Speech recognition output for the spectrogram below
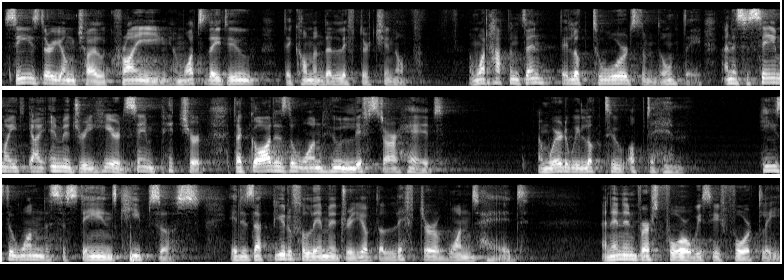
sees their young child crying, and what do they do? They come and they lift their chin up. And what happens then? They look towards them, don't they? And it's the same imagery here, the same picture that God is the one who lifts our head. And where do we look to? Up to Him. He's the one that sustains, keeps us. It is that beautiful imagery of the lifter of one's head. And then in verse 4, we see fourthly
